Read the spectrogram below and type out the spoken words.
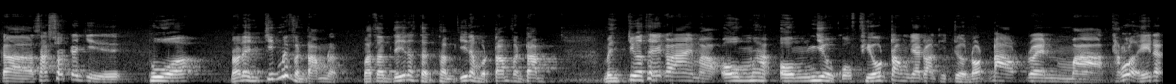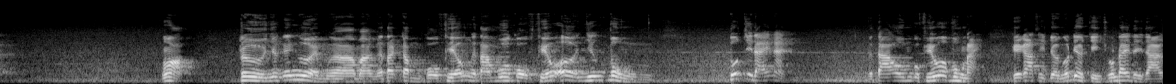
à, xác suất các anh chị thua nó lên 90 phần trăm là và thậm chí là thậm chí là 100 phần trăm mình chưa thấy có ai mà ôm ôm nhiều cổ phiếu trong giai đoạn thị trường nó downtrend mà thắng lợi hết á. Đúng không trừ những cái người mà, mà người ta cầm cổ phiếu người ta mua cổ phiếu ở những vùng tốt dưới đáy này người ta ôm cổ phiếu ở vùng này kể cả thị trường có điều chỉnh xuống đây thì ta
